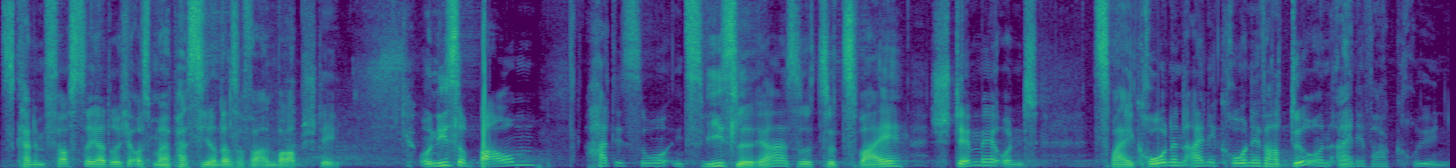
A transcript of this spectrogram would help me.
Das kann einem Förster ja durchaus mal passieren, dass er vor einem Baum steht. Und dieser Baum hatte so ein Zwiesel, ja, so, so zwei Stämme und zwei Kronen. Eine Krone war dürr und eine war grün.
